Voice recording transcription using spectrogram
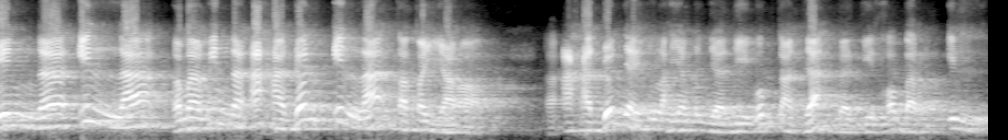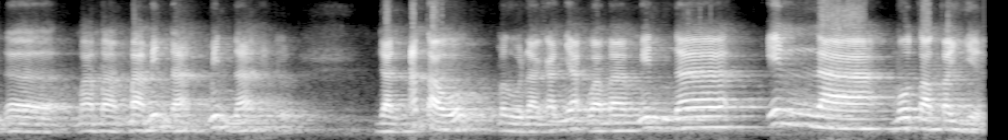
minna illa wa ma minna ahadun illa tatayyara ahadunnya itulah yang menjadi mubtada bagi khobar il uh, ma, ma, minna minna itu. Dan atau menggunakannya wa ma minna illa mutatayyir.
